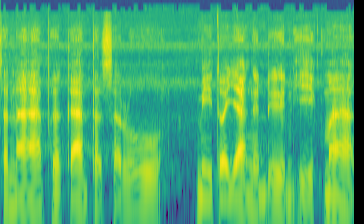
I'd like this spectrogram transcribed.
ศนาเพื่อการตัดสรู้มีตัวอย่างอื่นๆอีกมาก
